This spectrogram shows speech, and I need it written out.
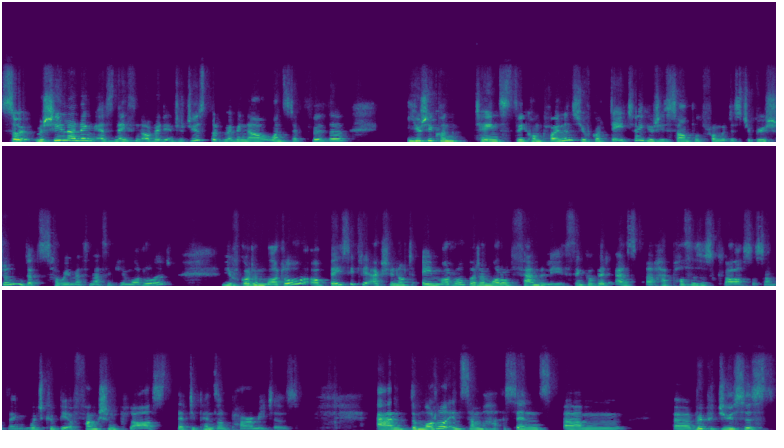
So machine learning, as Nathan already introduced, but maybe now one step further, usually contains three components. You've got data, usually sampled from a distribution. That's how we mathematically model it. You've got a model, or basically actually not a model, but a model family. Think of it as a hypothesis class or something, which could be a function class that depends on parameters. And the model in some sense um, uh, reproduces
